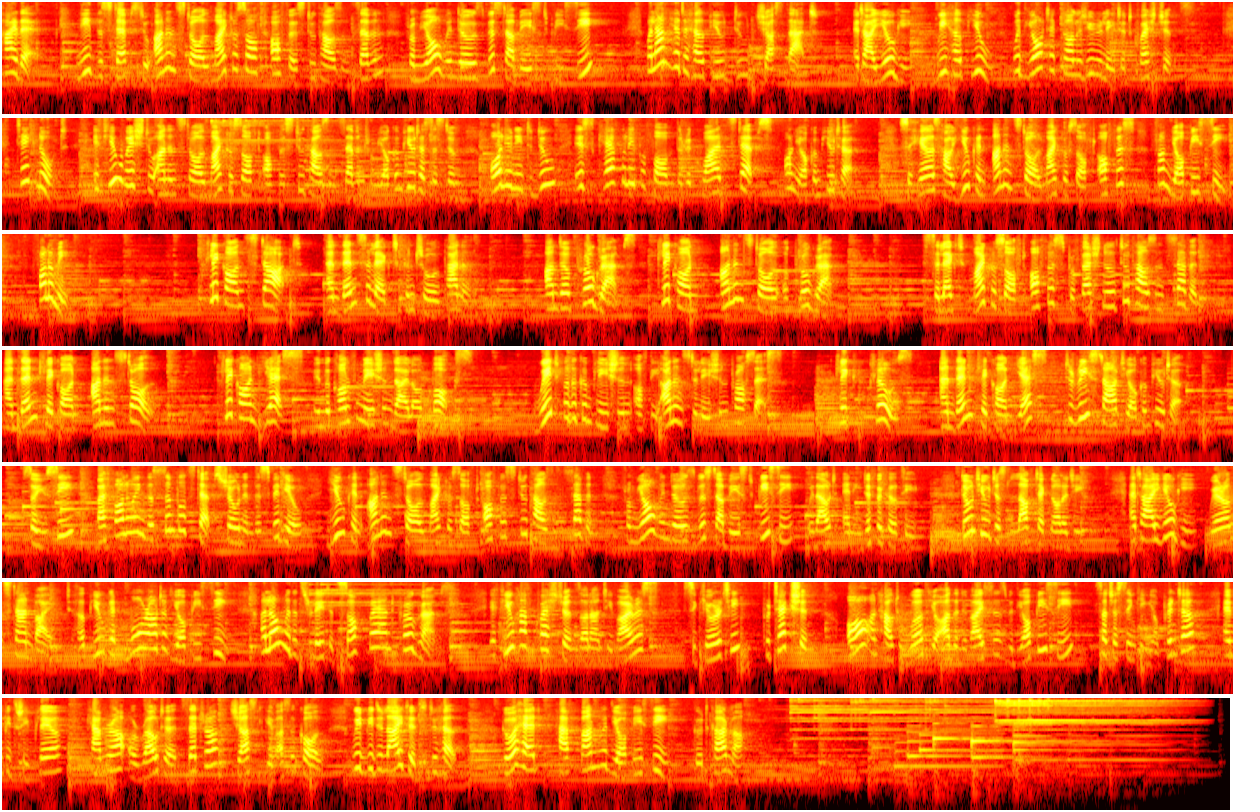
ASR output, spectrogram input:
Hi there. Need the steps to uninstall Microsoft Office 2007 from your Windows Vista based PC? Well, I'm here to help you do just that. At iYogi, we help you with your technology related questions. Take note, if you wish to uninstall Microsoft Office 2007 from your computer system, all you need to do is carefully perform the required steps on your computer. So here's how you can uninstall Microsoft Office from your PC. Follow me. Click on Start and then select Control Panel. Under Programs, click on Uninstall a program. Select Microsoft Office Professional 2007 and then click on Uninstall. Click on Yes in the confirmation dialog box. Wait for the completion of the uninstallation process click Close and then click on Yes to restart your computer. So you see, by following the simple steps shown in this video, you can uninstall Microsoft Office 2007 from your Windows Vista-based PC without any difficulty. Don't you just love technology? At iYogi, we're on standby to help you get more out of your PC, along with its related software and programs. If you have questions on antivirus, security, protection, or on how to work your other devices with your PC, such as syncing your printer, MP3 player, camera or router, etc., just give us a call. We'd be delighted to help. Go ahead, have fun with your PC. Good karma.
